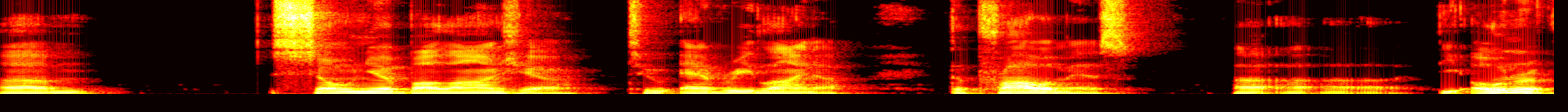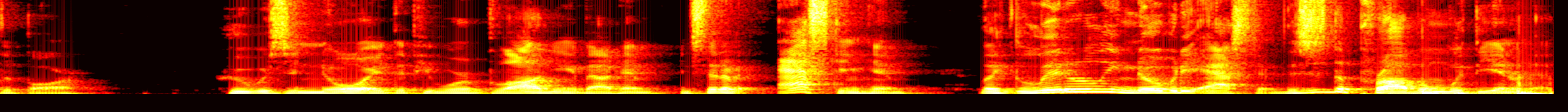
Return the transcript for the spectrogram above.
um, Sonia Boulanger, to every lineup. The problem is, uh, uh, uh, uh the owner of the bar who was annoyed that people were blogging about him instead of asking him. Like literally nobody asked him. This is the problem with the internet.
